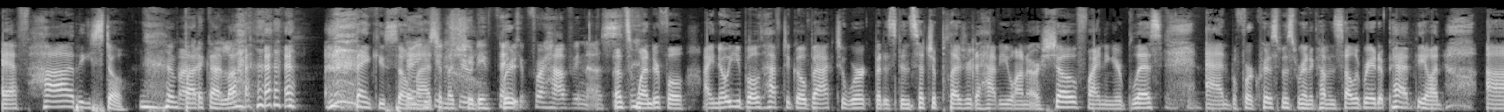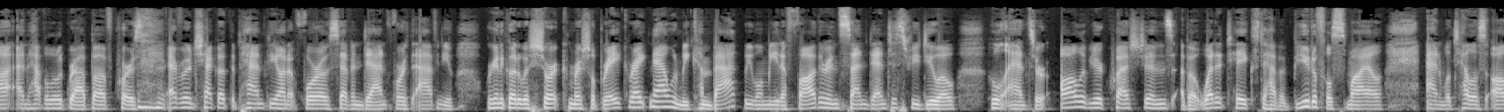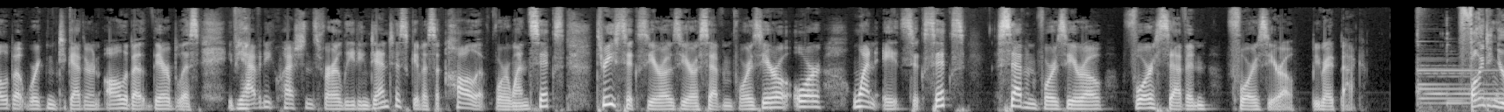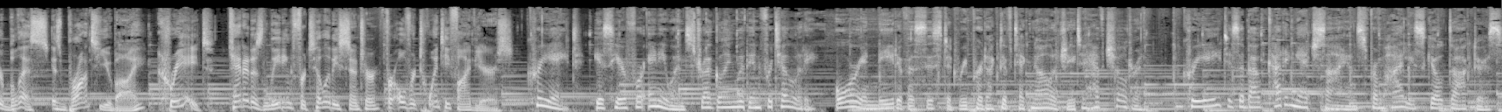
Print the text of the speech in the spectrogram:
Efharisto. Parakalo. Thank you so Thank much. you, much, Judy. Judy. Thank We're- you for having us. That's wonderful. I know you both have to go back to work, but it's been such a pleasure to have you on our show, Finding Your Bliss. And before Christmas, we're going to come and celebrate at Pantheon uh, and have a little grappa, of course. Everyone check out the Pantheon at 407 Danforth Avenue. We're going to go to a short commercial break right now. When we come back, we will meet a father and son dentistry duo who will answer all of your questions about what it takes to have a beautiful smile and will tell us all about working together and all about their bliss. If you have any questions for our leading dentist, give us a call at 416-360-0740 or 1-866-740-4740. Be right back. Finding Your Bliss is brought to you by Create, Canada's leading fertility center for over 25 years. Create is here for anyone struggling with infertility or in need of assisted reproductive technology to have children. Create is about cutting edge science from highly skilled doctors.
